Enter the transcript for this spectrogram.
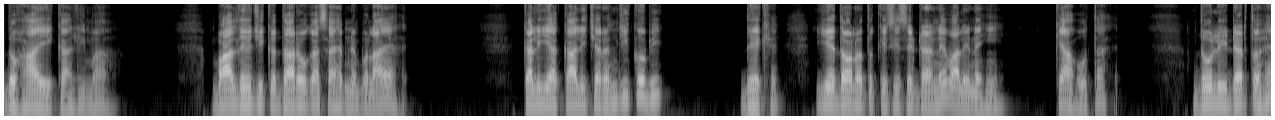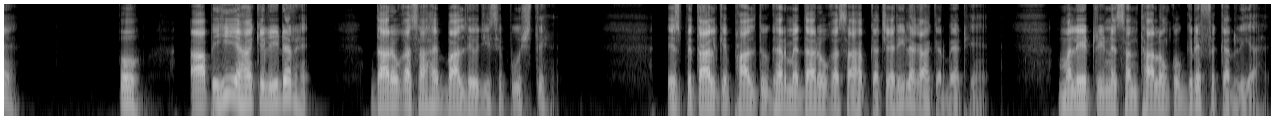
दुहाई काली माँ। बालदेव जी को दारोगा साहब ने बुलाया है। कलिया कालीचरण जी को भी? देखें, ये दोनों तो किसी से डरने वाले नहीं हैं। क्या होता है? दो लीडर तो हैं। ओह, आप ही यहाँ के लीडर हैं। दारोगा साहब बालदेव जी से पूछते हैं। अस्पताल के फालतू घर में दारोगा साहब कचहरी लगाकर बैठे हैं। मलेट्री ने संथालों को गिरफ्त कर लिया है।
